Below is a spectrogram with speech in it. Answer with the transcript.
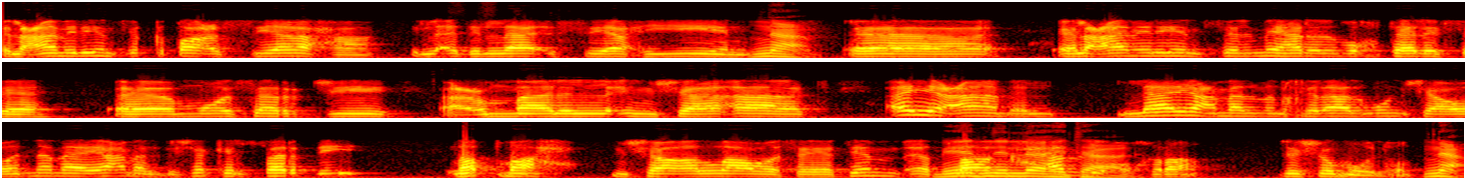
العاملين في قطاع السياحة الأدلاء السياحيين. نعم. آه العاملين في المهن المختلفة آه مسرجي عمال الإنشاءات. أي عامل لا يعمل من خلال منشأة وإنما يعمل بشكل فردي نطمح إن شاء الله وسيتم إطلاق بإذن الله تعالى. أخرى. لشمولهم. نعم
